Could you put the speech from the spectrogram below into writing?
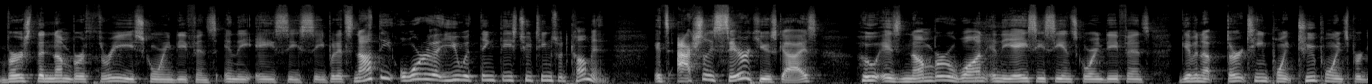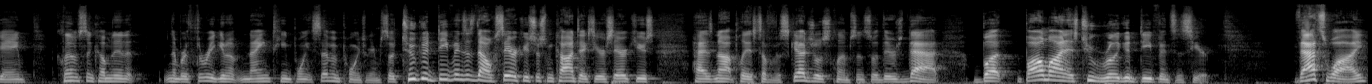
versus the number three scoring defense in the ACC. But it's not the order that you would think these two teams would come in. It's actually Syracuse, guys, who is number one in the ACC in scoring defense, giving up 13.2 points per game. Clemson coming in at number three, giving up 19.7 points per game. So two good defenses. Now, Syracuse, there's some context here. Syracuse has not played as tough of a schedule as Clemson, so there's that. But bottom line is two really good defenses here. That's why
